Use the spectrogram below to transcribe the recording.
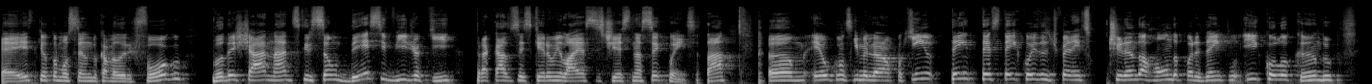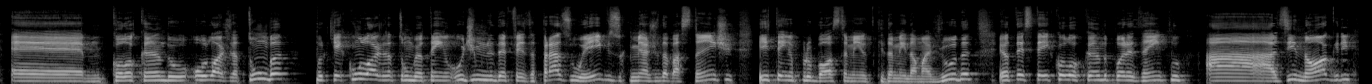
É esse que eu tô mostrando do Cavaleiro de Fogo. Vou deixar na descrição desse vídeo aqui, para caso vocês queiram ir lá e assistir esse na sequência, tá? Um, eu consegui melhorar um pouquinho. Tem, testei coisas diferentes, tirando a Honda, por exemplo, e colocando, é, colocando o Loja da Tumba porque com o Loja da Tumba eu tenho o diminuir defesa para as waves, o que me ajuda bastante, e tenho pro boss também, o que também dá uma ajuda. Eu testei colocando, por exemplo, a Zinogre,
